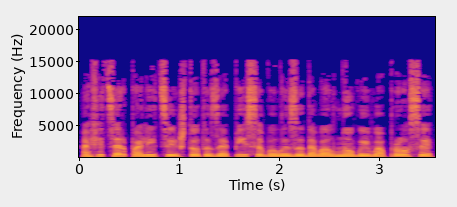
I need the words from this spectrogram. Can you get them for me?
Офицер полиции что-то записывал и задавал новые вопросы.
